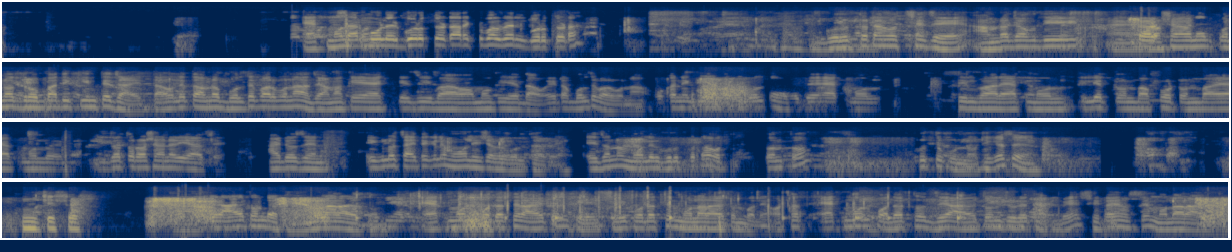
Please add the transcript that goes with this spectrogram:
এক মোল স্যার মোলের গুরুত্বটা আর একটু বলবেন গুরুত্বটা? গুরুত্বটা হচ্ছে যে আমরা যদি রসায়নের কোন দ্রব্যাদি কিনতে যাই তাহলে তো আমরা বলতে পারব না যে আমাকে এক কেজি বা অমুক ইয়ে দাও। এটা বলতে পারব না। ওখানে গিয়ে আমাকে বলতে হবে যে এক মোল সিলভার এক মোল ইলেকট্রন বা ফোটন বা এক মোল যত রসায়নের ইয়ে আছে হাইড্রোজেন এগুলো চাইতে গেলে মোল হিসাবে বলতে হবে। এই জন্য মোলের গুরুত্বটা অত্যন্ত গুরুত্বপূর্ণ ঠিক আছে? জি স্যার এর আয়তন দেখো মোলার আয়তন। এক মোল পদার্থের আয়তনকে সেই পদার্থের মোলার আয়তন বলে। অর্থাৎ এক মোল পদার্থ যে আয়তন জুড়ে থাকবে সেটাই হচ্ছে মোলার আয়তন।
